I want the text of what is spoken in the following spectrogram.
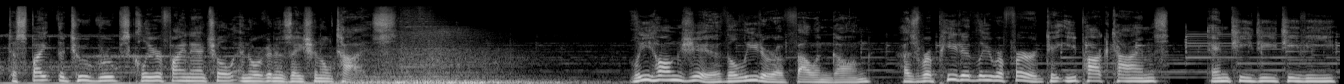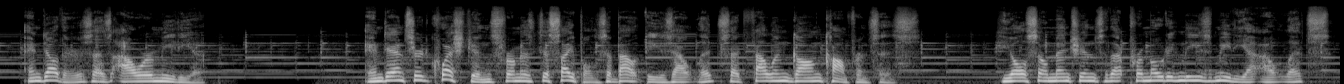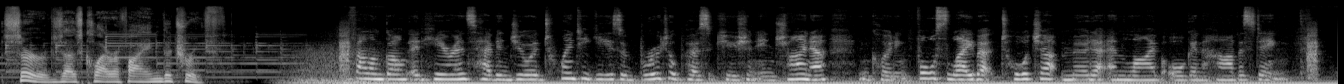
despite the two groups' clear financial and organizational ties. Li Hongzhi, the leader of Falun Gong, has repeatedly referred to Epoch Times, NTD TV, and others as our media, and answered questions from his disciples about these outlets at Falun Gong conferences. He also mentions that promoting these media outlets serves as clarifying the truth. Falun Gong adherents have endured 20 years of brutal persecution in China, including forced labor, torture, murder, and live organ harvesting.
